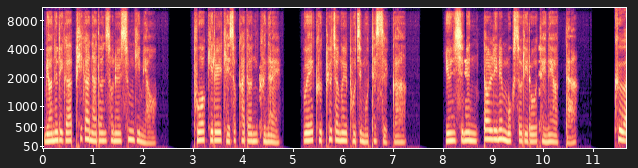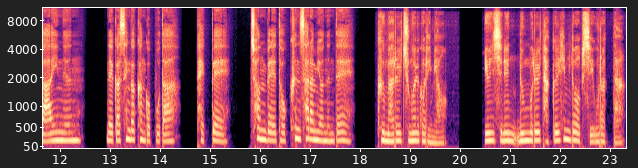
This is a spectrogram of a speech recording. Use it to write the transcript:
며느리가 피가 나던 손을 숨기며 부엌일을 계속하던 그날 왜 그 표정을 보지 못했을까? 윤 씨는 떨리는 목소리로 되뇌었다. 그 아이는 내가 생각한 것보다 백배, 천배 더 큰 사람이었는데 그 말을 중얼거리며 윤 씨는 눈물을 닦을 힘도 없이 울었다.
